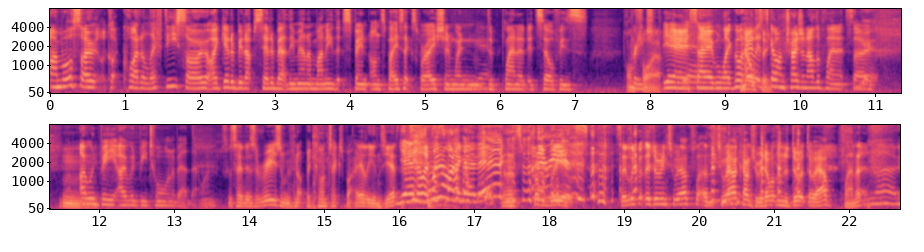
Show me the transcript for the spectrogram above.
I'm also quite a lefty, so I get a bit upset about the amount of money that's spent on space exploration when Yeah. the planet itself is On pretty fire. yeah, Yeah. so I'm like, well, hey, let's go and trash another planet. So Yeah. Hmm. I would be I would be torn about that one. I was going to say, there's a reason we've not been contacted by aliens yet. Yeah, they're we don't want to go there. And that's probably it. So look what they're doing to our pla- uh, to our country. We don't want them to do it to our planet. no.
